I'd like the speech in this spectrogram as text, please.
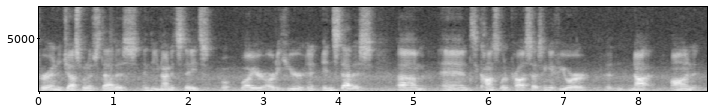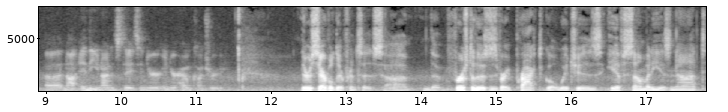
for an adjustment of status in the United States while you're already here in, status um, and consular processing if you are not on uh, not in the United States in your in your home country? There are several differences. Uh, the first of those is very practical, which is if somebody is not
